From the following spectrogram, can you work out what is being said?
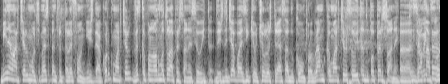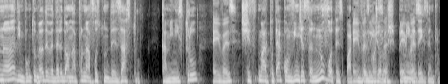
Bine, Marcel, mulțumesc pentru telefon. Ești de acord cu Marcel? Vezi că până la urmă tot la persoane se uită. Deci degeaba zic eu Cioloș trebuia să aducă un program, că Marcel se uită după persoane. Uh, Când se doamna uită- Prună, din punctul meu de vedere, doamna Prună a fost un dezastru ca ministru Ei, vezi? și m-ar putea convinge să nu votez partidul vezi, lui Moise? Cioloș. Pe Ei, mine, vezi? de exemplu.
